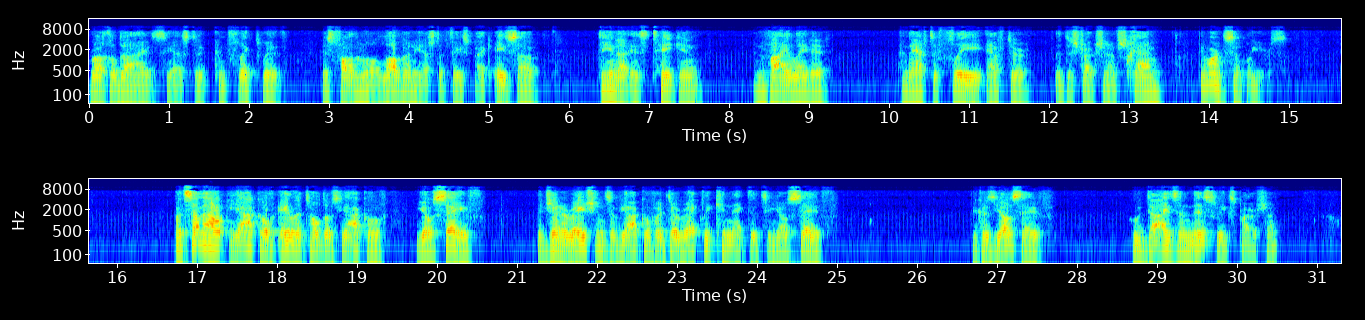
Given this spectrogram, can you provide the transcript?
Rachel dies. He has to conflict with his father-in-law Lavan. He has to face back Esav. Dinah is taken and violated, and they have to flee after the destruction of Shechem. They weren't simple years. But somehow Yaakov, Eleh toldos Yaakov, Yosef, the generations of Yaakov are directly connected to Yosef because Yosef, who dies in this week's Parsha,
